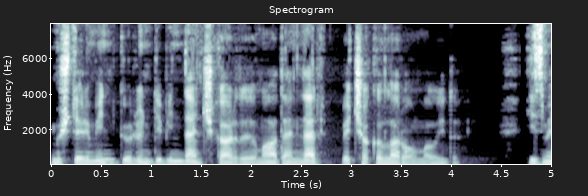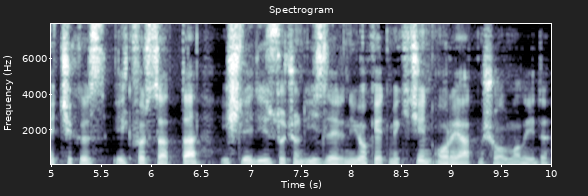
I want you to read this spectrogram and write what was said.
Müşterimin gölün dibinden çıkardığı madenler ve çakıllar olmalıydı. Hizmetçi kız ilk fırsatta işlediği suçun izlerini yok etmek için oraya atmış olmalıydı.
